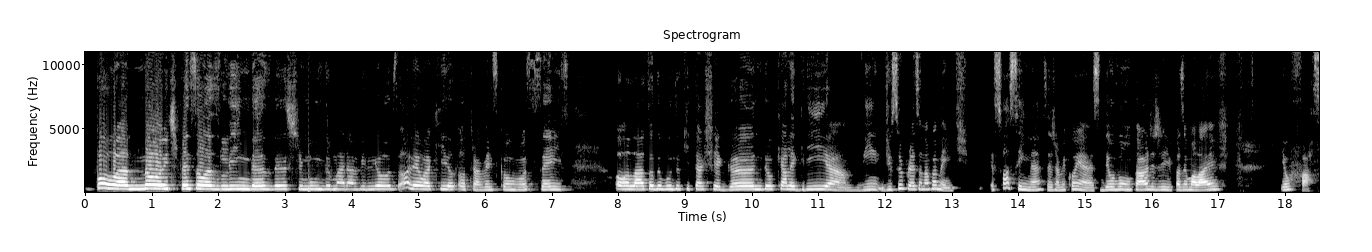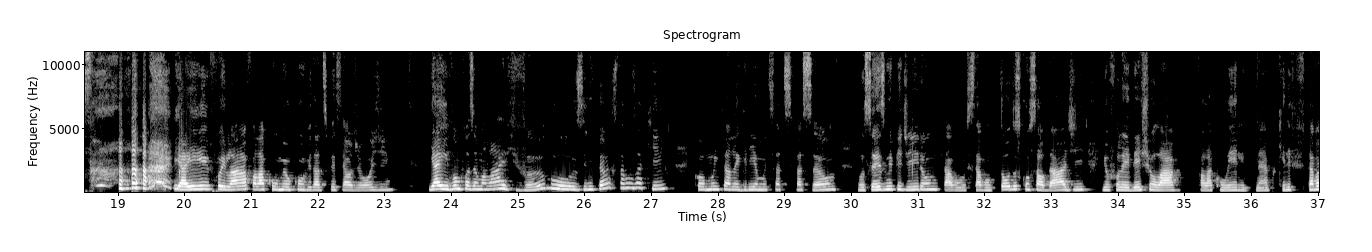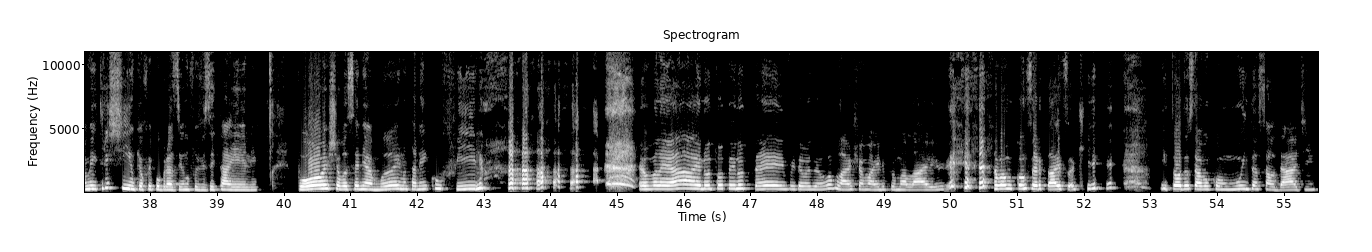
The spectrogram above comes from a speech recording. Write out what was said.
Boa noite, pessoas lindas deste mundo maravilhoso. Olha eu aqui outra vez com vocês. Olá, todo mundo que está chegando, que alegria! Vim de surpresa novamente. Eu sou assim, né? Você já me conhece. Deu vontade de fazer uma live, eu faço. e aí fui lá falar com o meu convidado especial de hoje. E aí, vamos fazer uma live? Vamos! Então estamos aqui com muita alegria, muita satisfação. Vocês me pediram, tavam, estavam todos com saudade, e eu falei, deixa eu lá falar com ele, né? Porque ele estava meio tristinho que eu fui para o Brasil, não fui visitar ele. Poxa, você é minha mãe, não tá nem com filho. eu falei, ai, não tô tendo tempo, então eu, vamos lá chamar ele para uma live, vamos consertar isso aqui. E todos estavam com muita saudade,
